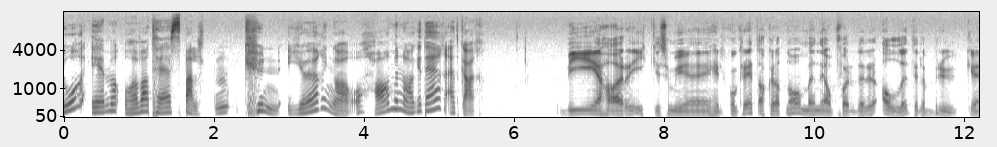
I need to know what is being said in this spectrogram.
Da er vi over til spalten kunngjøringer. Og har vi noe der, Edgar? Vi har ikke så mye helt konkret akkurat nå, men jeg oppfordrer alle til å bruke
